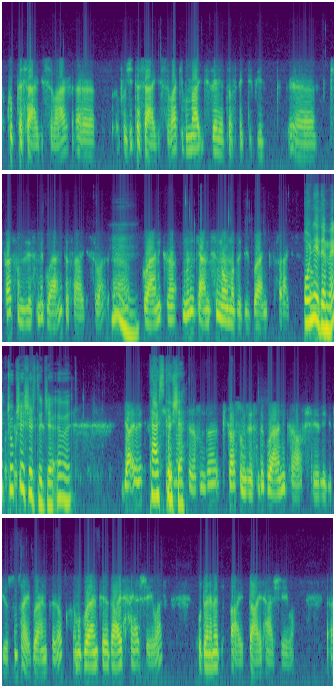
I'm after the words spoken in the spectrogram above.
Kupka sergisi var. E, Fujita sergisi var ki bunlar ikisi retrospektif bir e, Picasso Müzesi'nde Guernica sergisi var. Hmm. Guernica'nın kendisinin olmadığı bir Guernica sergisi. O ne demek? Çok şaşırtıcı. Evet. Ya evet. Ters köşe. Tarafında Picasso Müzesi'nde Guernica afişleriyle gidiyorsunuz. Hayır Guernica yok. Ama Guernica'ya dair her şey var. O döneme ait dair her şey var. Ee,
